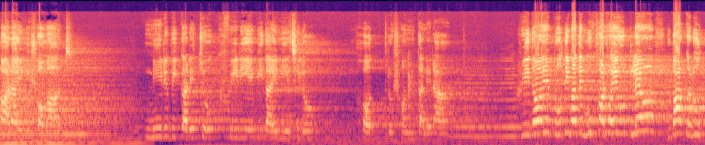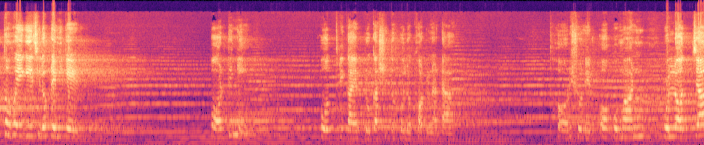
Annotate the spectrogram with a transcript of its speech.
বাড়ায়নি সমাজ। নির্বিকারে চোখ ফিরিয়ে বিদায় নিয়েছিল ভদ্র সন্তানেরা। হৃদয়ে প্রতিবাদে মুখর হয়ে উঠলেও বাকরুদ্ধ হয়ে গিয়েছিল প্রেমিকের। পরদিনই পত্রিকায় প্রকাশিত হলো ঘটনাটা। ধর্ষণের অপমান ও লজ্জা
